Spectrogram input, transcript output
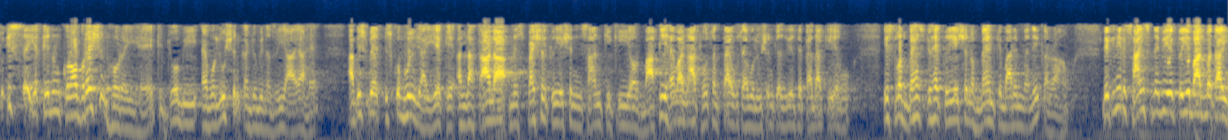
तो इससे यकीन क्रॉबरेशन हो रही है कि जो भी एवोल्यूशन का जो भी नज़रिया आया है अब इसमें, इसको भूल जाइए कि अल्लाह ताला ने स्पेशल क्रिएशन इंसान की की और बाकी हैवानात हो सकता है उस एवोल्यूशन के ज़रिए से पैदा किए हों। इस वक्त बहस जो है क्रिएशन ऑफ़ मैन के बारे में मैं नहीं कर रहा हूँ। लेकिन ये साइंस ने भी एक तो ये बात बताई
